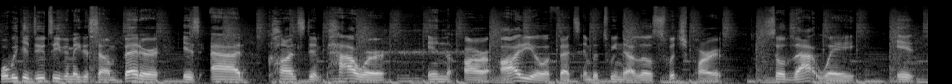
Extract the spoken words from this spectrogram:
what we could do to even make this sound better is add constant power in our audio effects in between that little switch part. So that way it's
